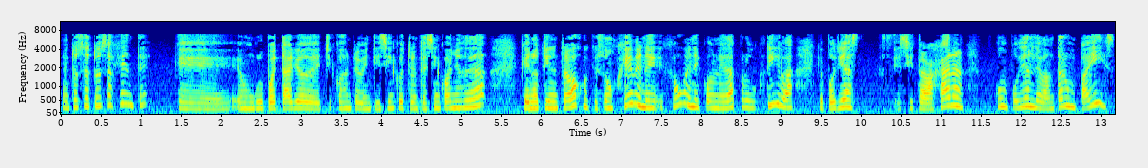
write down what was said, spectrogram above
Entonces a toda esa gente que es un grupo etario de chicos entre 25 y 35 años de edad que no tienen trabajo y que son jóvenes, jóvenes con edad productiva, que podrían, si trabajaran, ¿cómo podían levantar un país?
